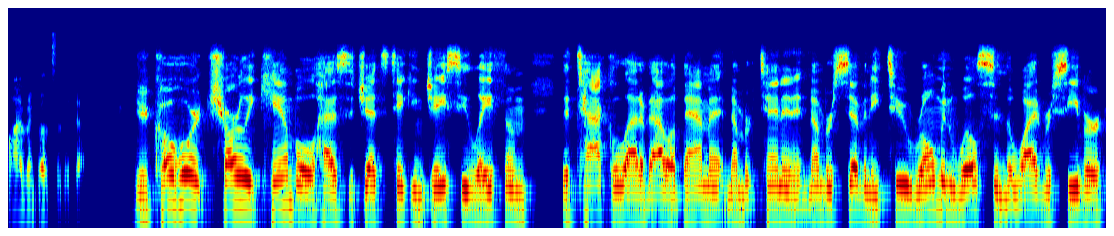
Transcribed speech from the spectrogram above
lineman go to the Jets. Your cohort, Charlie Campbell, has the Jets taking J.C. Latham, the tackle out of Alabama at number 10, and at number 72, Roman Wilson, the wide receiver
